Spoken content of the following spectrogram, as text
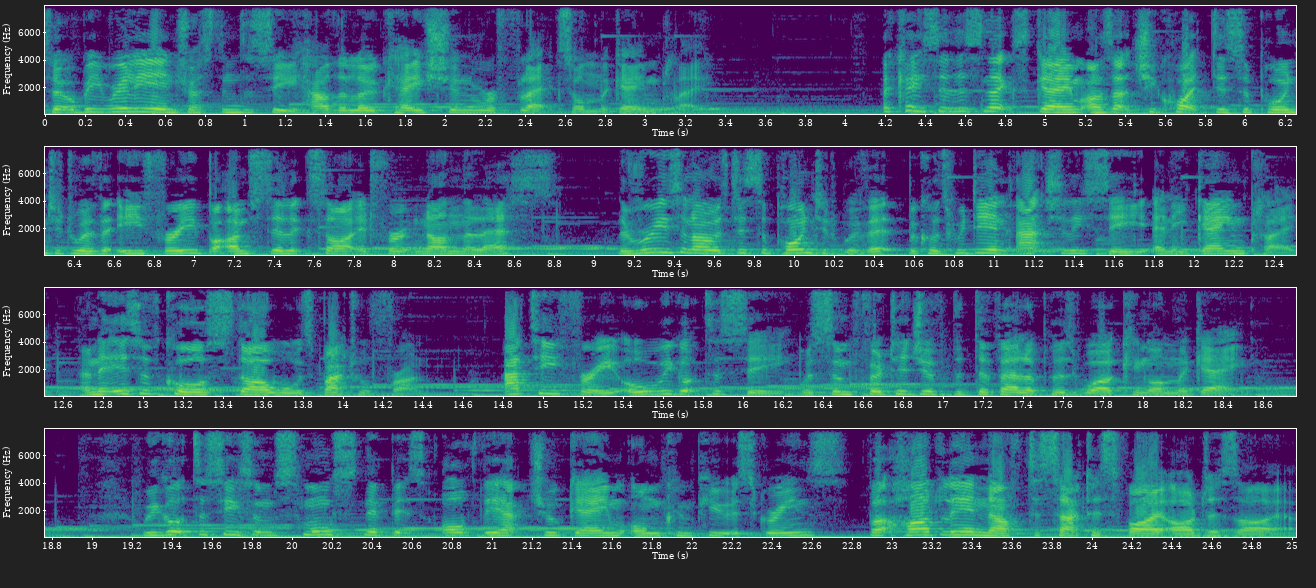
So it'll be really interesting to see how the location reflects on the gameplay. Okay, so this next game I was actually quite disappointed with at E3, but I'm still excited for it nonetheless. The reason I was disappointed with it because we didn't actually see any gameplay, and it is of course Star Wars Battlefront. At E3, all we got to see was some footage of the developers working on the game. We got to see some small snippets of the actual game on computer screens, but hardly enough to satisfy our desire.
